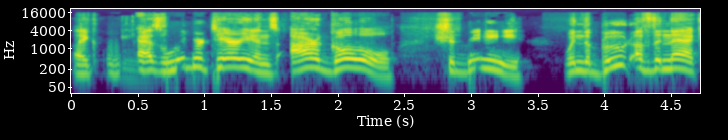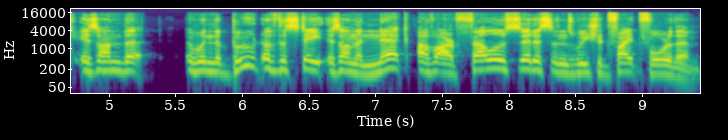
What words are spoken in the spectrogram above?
Like mm. as libertarians, our goal should be when the boot of the neck is on the when the boot of the state is on the neck of our fellow citizens, we should fight for them.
